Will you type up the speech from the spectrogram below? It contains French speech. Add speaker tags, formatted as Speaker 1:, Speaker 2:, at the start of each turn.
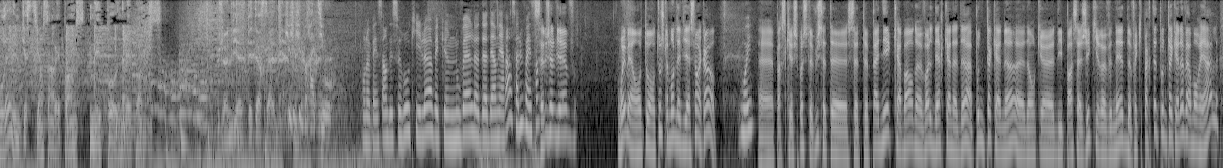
Speaker 1: Pour elle, une question sans réponse n'est pas une réponse. Geneviève Peterson.
Speaker 2: Cube Radio.
Speaker 3: On a Vincent Dessureau qui est là avec une nouvelle de dernière heure. Salut Vincent.
Speaker 4: Salut Geneviève. Oui, mais on, tou- on touche le monde de l'aviation encore.
Speaker 3: Oui.
Speaker 4: Euh, parce que je sais pas si tu as vu cette, euh, cette panique à bord d'un vol d'Air Canada à Punta Cana. euh, donc, euh, des passagers qui revenaient, de, fait, qui partaient de Punta Cana vers Montréal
